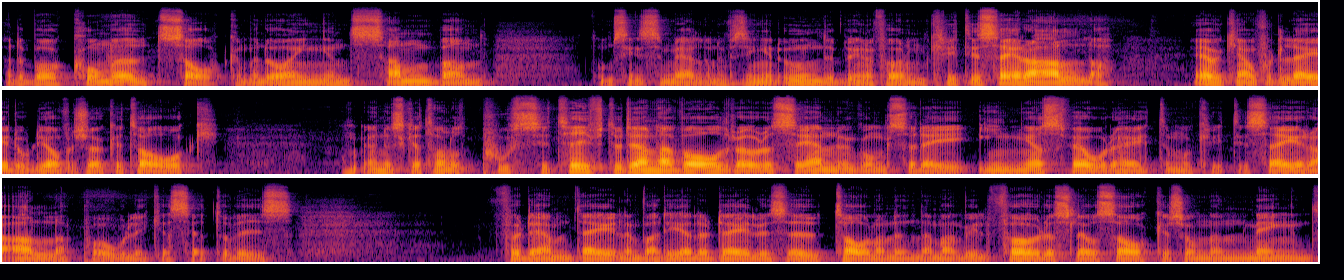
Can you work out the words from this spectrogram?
ja, det bara kommer ut saker, men du har ingen samband de sinsemellan. Det finns ingen underbyggnad för dem. Kritisera alla är väl kanske ett ledord jag försöker ta och om jag nu ska ta något positivt ur denna valrörelse ännu en gång så det är inga svårigheter med att kritisera alla på olika sätt och vis. för den delen vad det gäller delvis uttalanden när man vill föreslå saker som en mängd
